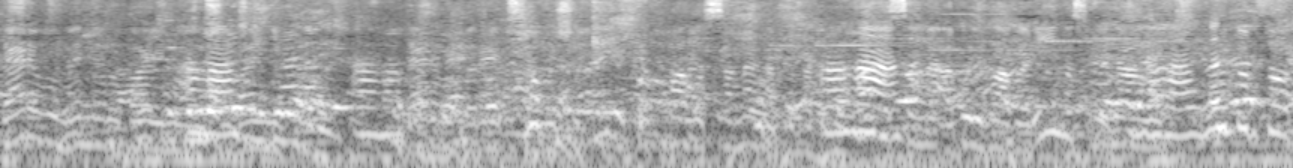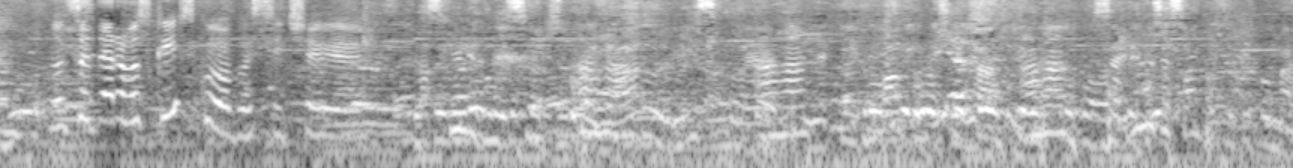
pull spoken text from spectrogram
Дерево ми не рубаємо ага. Дерево береться лише те, яке впало саме, наприклад, ага. саме або його аварійно спиляли. Ну, тобто Ну це дерево з Київської області чи. на схилі Голосіївського яру ліс клен, який впав по яру. Все, він уже сам по собі помер.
